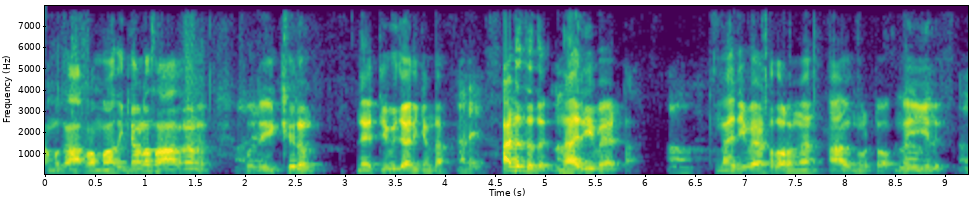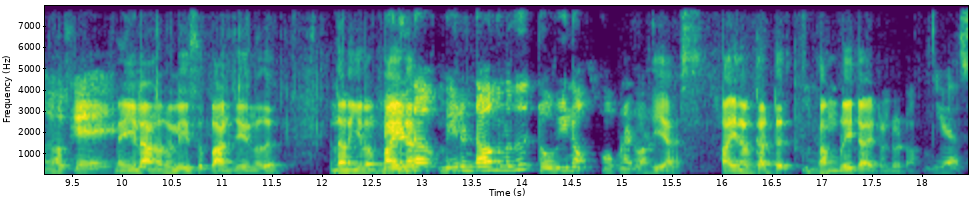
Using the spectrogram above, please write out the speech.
നമുക്ക് അറമാദിക്കാനുള്ള സാധനമാണ്. ഒരിക്കലും നെഗറ്റീവ് വിചാരിക്കണ്ട. അടുത്തത് നരിവേട്ട. നരിവേട്ട തുടങ്ങാൻ ആകുന്നു കേട്ടോ മെയ്യിൽ ഓക്കെ. മെയ്യിലാണ് റിലീസ് പ്ലാൻ ചെയ്യുന്നത്. എന്താണെങ്കിലും ഫൈനൽ മെയിലുണ്ടാവും എന്നുള്ളത് ടൊവിനോ ഓപ്പൺ ആയിട്ട് പറഞ്ഞു യെസ് ഫൈനൽ കട്ട് കംപ്ലീറ്റ് ആയിട്ടുണ്ട് കേട്ടോ. യെസ്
